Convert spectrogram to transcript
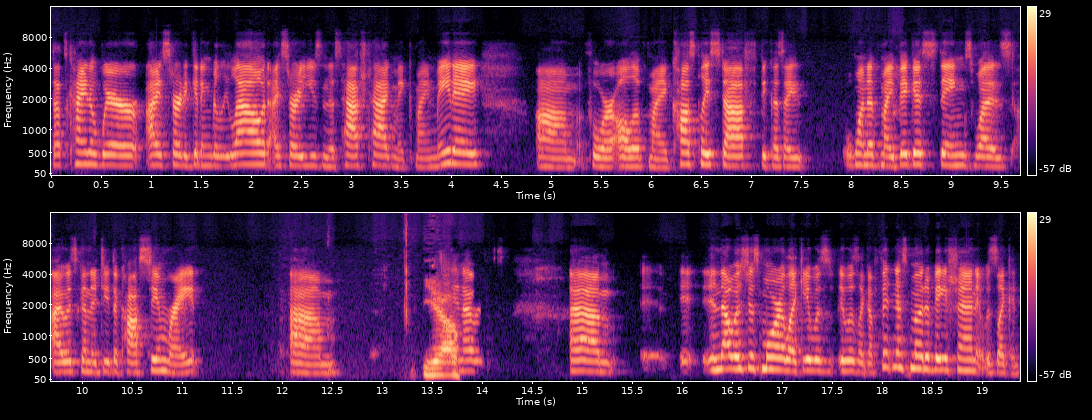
that's kind of where I started getting really loud. I started using this hashtag Make Mine Mayday um, for all of my cosplay stuff because I one of my biggest things was I was going to do the costume right. Um, yeah, and I was, um, it, and that was just more like it was it was like a fitness motivation. It was like a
